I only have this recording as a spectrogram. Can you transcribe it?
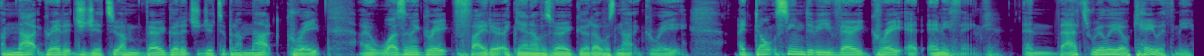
I'm not great at jujitsu. I'm very good at jujitsu, but I'm not great. I wasn't a great fighter. Again, I was very good. I was not great. I don't seem to be very great at anything. And that's really okay with me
